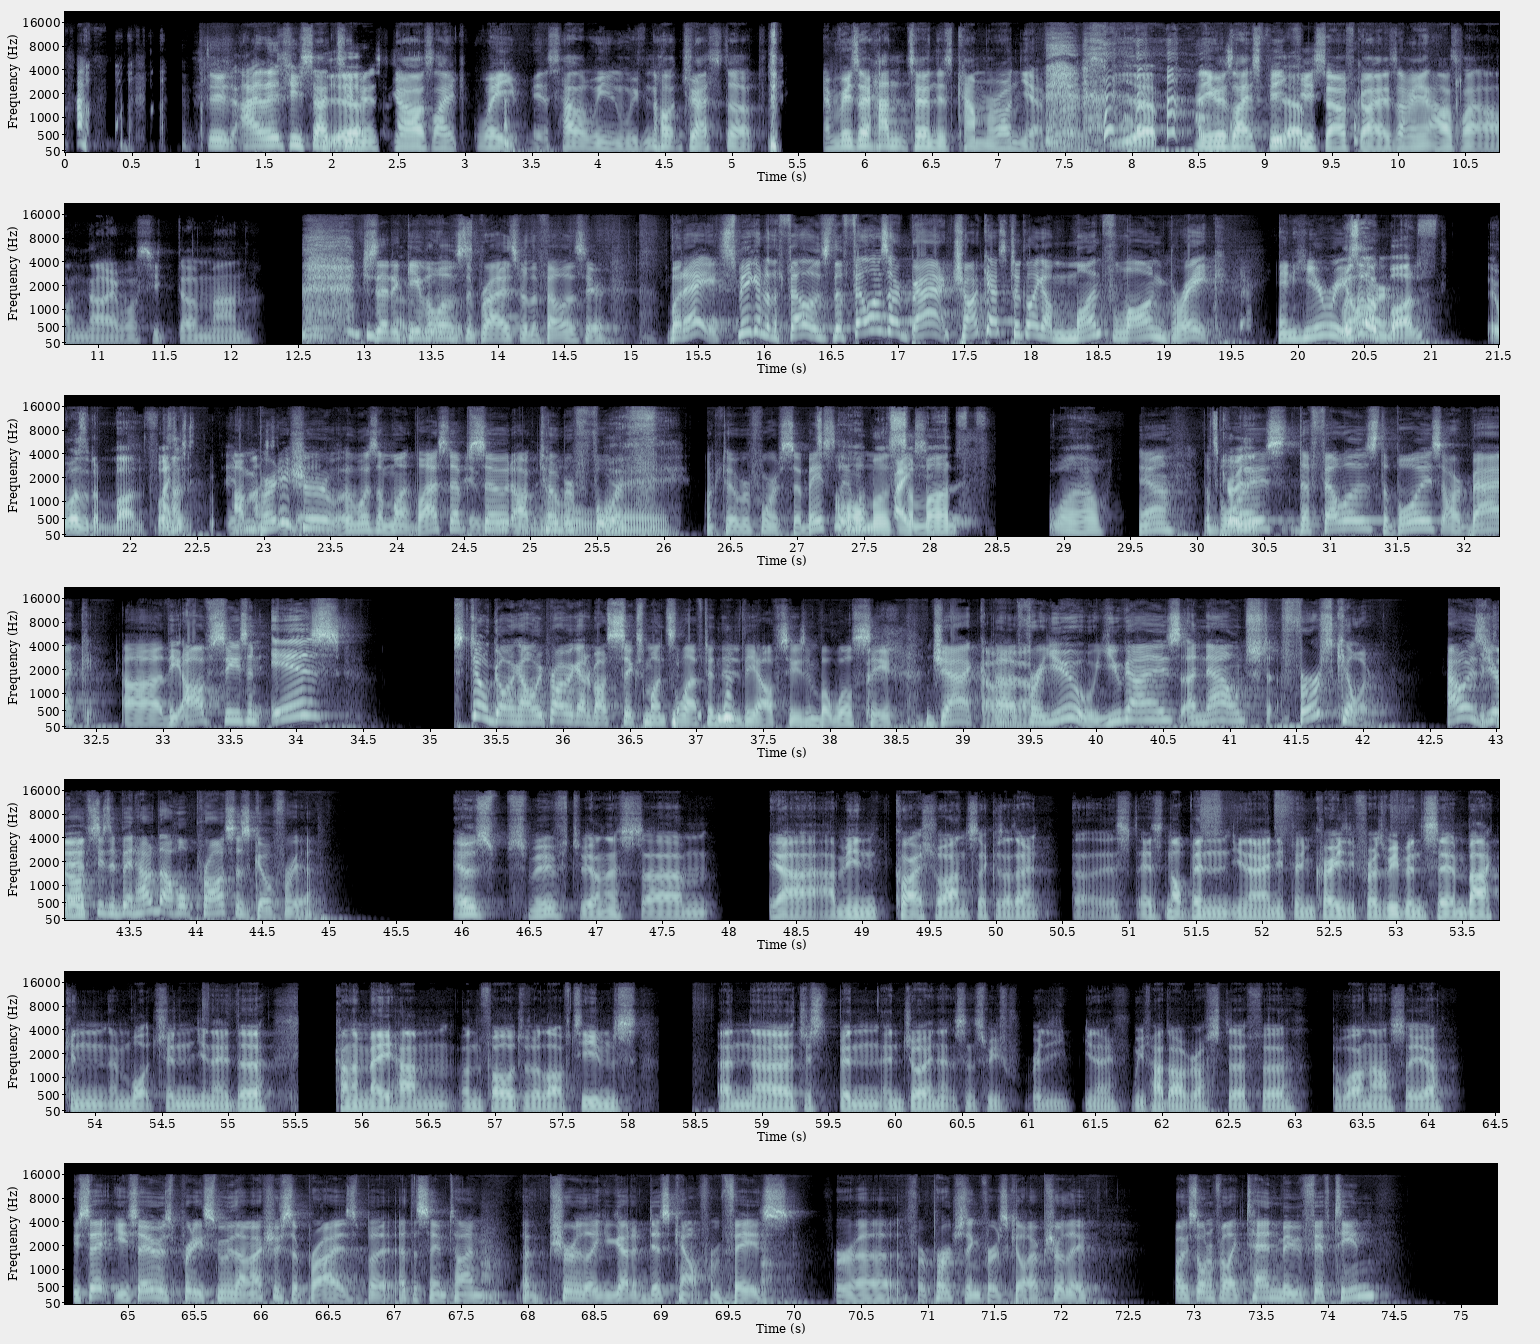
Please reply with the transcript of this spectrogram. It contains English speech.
Dude, I literally said two minutes ago. I was like, "Wait, it's Halloween and we've not dressed up." And Rizzo hadn't turned his camera on yet for us. Yep. And he was like, "Speak Yep. for yourself, guys." I mean, I was like, "Oh no, what's he done, man?" Just had to don't keep a little surprise for the fellas here. But hey, speaking of the fellas, the fellas are back. Chalkcast took like a month long break, and here we are. Was it a month? It wasn't a month, was it? I'm pretty sure it was a month. Last episode, October No 4th. way. October 4th. So basically, a. Almost a month. Wow. yeah, the That's crazy. boys, the fellas, the boys are back. Uh, the off season is still going on. We probably got about six months left into the off season, but we'll see. Jack, Oh, uh, yeah. for you, you guys announced Firstkiller. How has We your did. off season been? How did that whole process go for you? It was smooth, to be honest. Um, yeah, I mean, quite a short answer because I don't. Uh, it's it's not been you know anything crazy for us. We've been sitting back and, and watching you know the kind of mayhem unfold with a lot of teams, and uh, just been enjoying it since we've really you know we've had our roster for a while now. So yeah, You say you say it was pretty smooth. I'm actually surprised, but at the same time, I'm sure like you got a discount from FaZe for uh for purchasing Firstkiller. I'm sure they probably sold it for like ten, maybe fifteen.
